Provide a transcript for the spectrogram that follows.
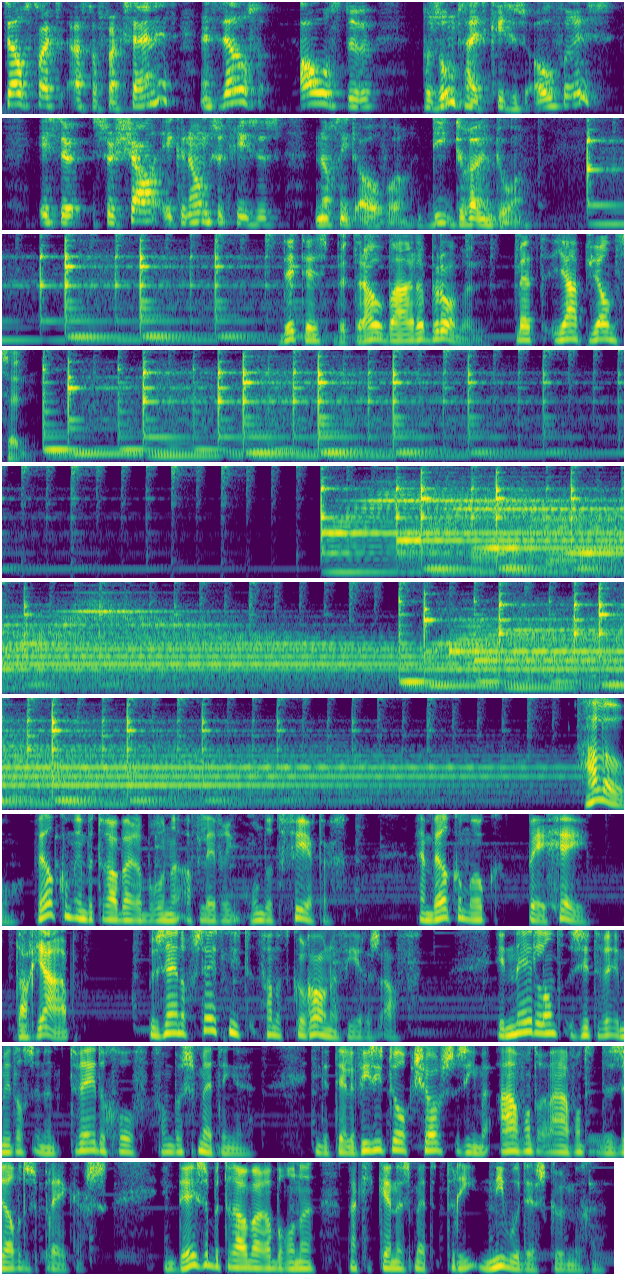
Zelfs straks als er vaccin is en zelfs als de gezondheidscrisis over is, is de sociaal-economische crisis nog niet over. Die dreunt door. Dit is Betrouwbare Bronnen met Jaap Jansen. Welkom in Betrouwbare Bronnen aflevering 140. En welkom ook PG. Dag Jaap. We zijn nog steeds niet van het coronavirus af. In Nederland zitten we inmiddels in een tweede golf van besmettingen. In de televisietalkshows zien we avond aan avond dezelfde sprekers. In deze Betrouwbare Bronnen maak je kennis met drie nieuwe deskundigen.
